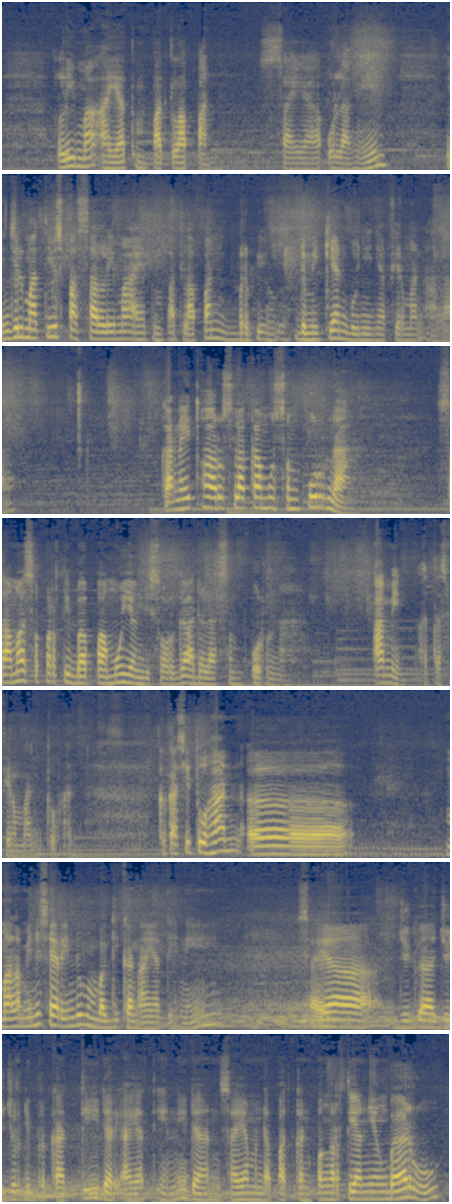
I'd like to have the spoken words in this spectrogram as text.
5 ayat 48. Saya ulangi. Injil Matius pasal 5 ayat 48 berbi- demikian bunyinya firman Allah. Karena itu haruslah kamu sempurna sama seperti Bapamu yang di sorga adalah sempurna. Amin atas firman Tuhan. Kekasih Tuhan, eh, malam ini saya rindu membagikan ayat ini. Saya juga jujur diberkati dari ayat ini dan saya mendapatkan pengertian yang baru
